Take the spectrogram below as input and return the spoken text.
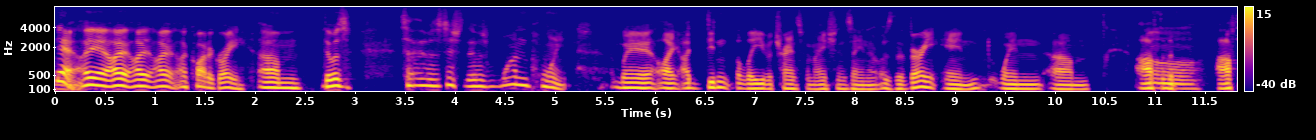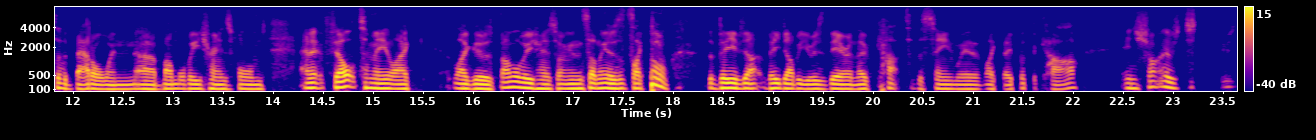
Yeah, Um, I- yeah, I, I, I, I quite agree. Um, there was, so there was just there was one point where like I didn't believe a transformation scene. It was the very end when um after the oh, after the battle when uh, Bumblebee transformed, and it felt to me like like it was Bumblebee transforming, and suddenly it was it's like boom, the v, VW is there, and they've cut to the scene where like they put the car in shot. It was just it was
